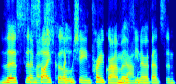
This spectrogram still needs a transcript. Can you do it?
the, the so cycle like machine program of yeah. you know events and,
